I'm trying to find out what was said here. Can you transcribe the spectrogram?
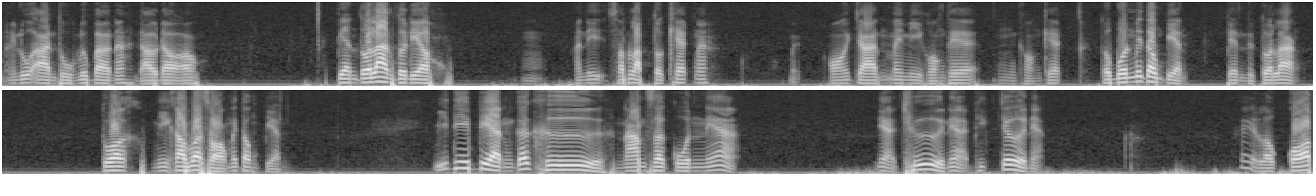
ไม่รู้อ่านถูกหรือเปล่านะเดาเดาเอา เปลี่ยนตัวล่างตัวเดียว อันนี้สำหรับตัวแคกนะของอาจารย์ไม่มีของแท้ของแคกตัวบนไม่ต้องเปลี่ยน เปลี่ยนแต่ตัวล่าง ตัวมีคำว่าสองไม่ต้องเปลี่ยน วิธีเปลี่ยนก็คือนามสกุลเนี้ยเนี่ยชื่อเนี่ยพิกเจอร์เนี่ยให้เราก๊อป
